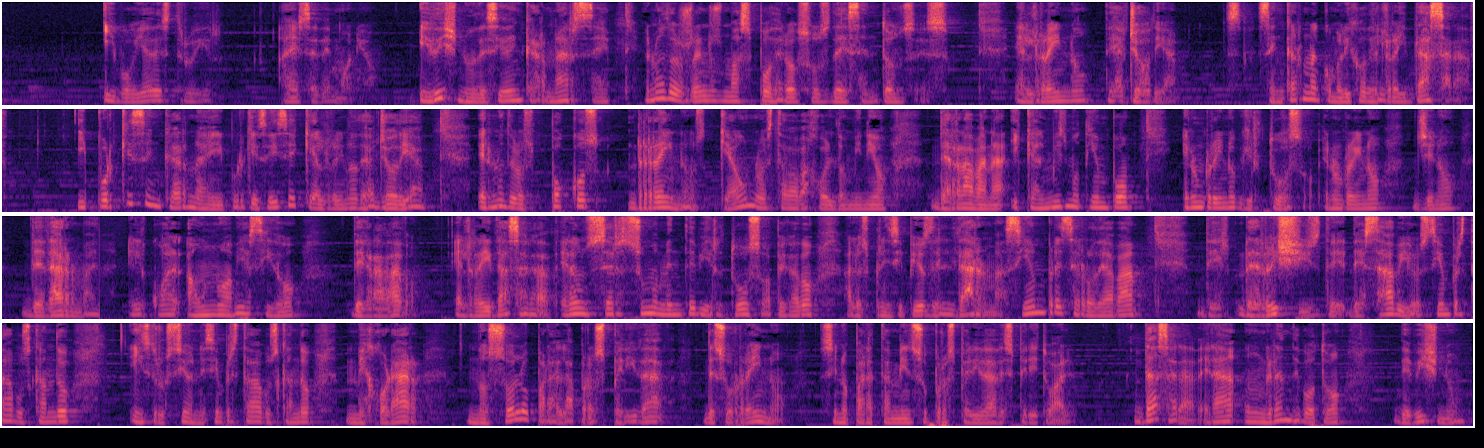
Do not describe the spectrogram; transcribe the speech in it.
y voy a destruir a ese demonio. Y Vishnu decide encarnarse en uno de los reinos más poderosos de ese entonces, el reino de Ayodhya. Se encarna como el hijo del rey Dasarath. ¿Y por qué se encarna ahí? Porque se dice que el reino de Ayodhya era uno de los pocos reinos que aún no estaba bajo el dominio de Ravana y que al mismo tiempo era un reino virtuoso, era un reino lleno de Dharma, el cual aún no había sido degradado. El rey Dasarath era un ser sumamente virtuoso, apegado a los principios del Dharma. Siempre se rodeaba de, rishis, de, sabios. Siempre estaba buscando instrucciones, siempre estaba buscando mejorar, no solo para la prosperidad de su reino, sino para también su prosperidad espiritual. Dasarath era un gran devoto de Vishnu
